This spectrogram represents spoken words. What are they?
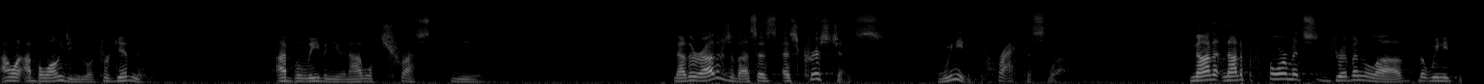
I, want, I belong to you, Lord. Forgive me. I believe in you, and I will trust in you. Now, there are others of us as, as Christians, and we need to practice love. Not a, not a performance driven love, but we need to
